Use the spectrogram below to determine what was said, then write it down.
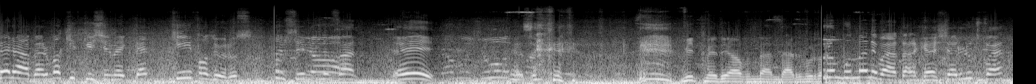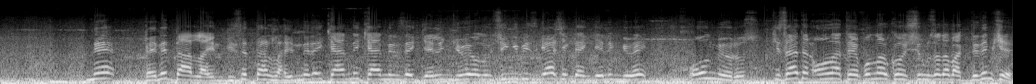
beraber vakit geçirmekten keyif alıyoruz. Sevgili fen. Hey. Bitmedi ya bundan derdi burada. Durum bundan ibaret arkadaşlar. Lütfen ne beni darlayın, bizi darlayın ne de kendi kendinize gelin güvey olun. Çünkü biz gerçekten gelin güvey olmuyoruz. Ki zaten onunla telefonlar konuştuğumuzda da bak dedim ki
